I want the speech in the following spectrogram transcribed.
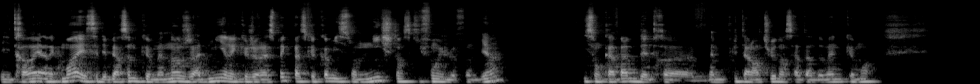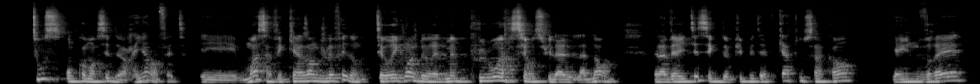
Ils travaillent avec moi et c'est des personnes que maintenant j'admire et que je respecte parce que comme ils sont niches dans ce qu'ils font, ils le font bien, ils sont capables d'être euh, même plus talentueux dans certains domaines que moi. Tous ont commencé de rien, en fait. Et moi, ça fait 15 ans que je le fais, donc théoriquement, je devrais être même plus loin si on suit la, norme. Mais la vérité, c'est que depuis peut-être 4 ou 5 ans, il y a une vraie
